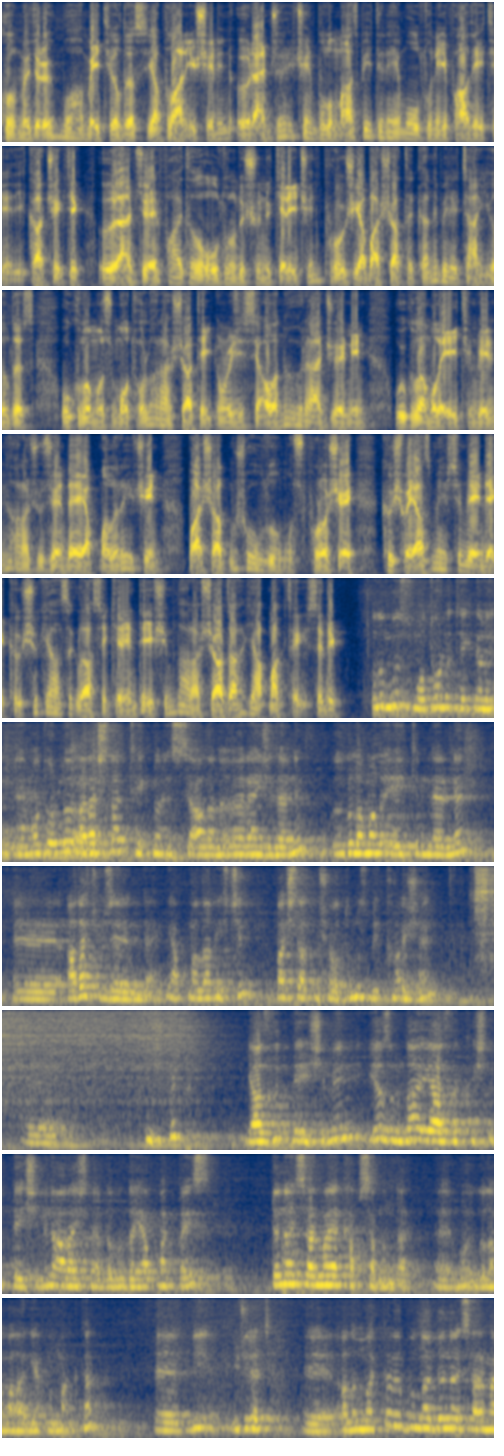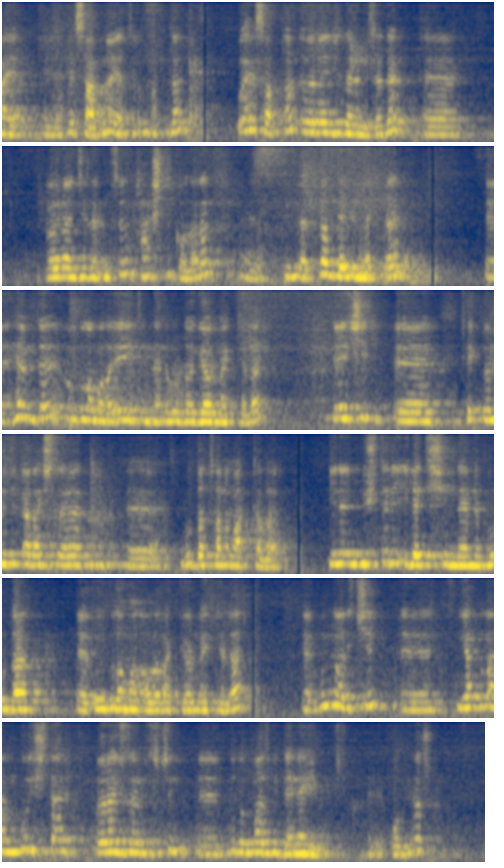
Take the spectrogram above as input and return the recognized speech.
Okul müdürü Muhammed Yıldız yapılan işlerin öğrenciler için bulunmaz bir deneyim olduğunu ifade ettiğine dikkat çekti. Öğrencilere faydalı olduğunu düşündükleri için projeye başlattıklarını belirten Yıldız, okulumuz motorlu araçlar teknolojisi alanı öğrencilerinin uygulamalı eğitimlerini araç üzerinde yapmaları için başlatmış olduğumuz proje, kış ve yaz mevsimlerinde kışlık yazlık lastiklerin değişimini araçlarda yapmaktayız dedik. Okulumuz motorlu teknoloji, e, motorlu araçlar teknolojisi alanı öğrencilerinin uygulamalı eğitimlerini e, araç üzerinde yapmaları için başlatmış olduğumuz bir proje. E, kışlık, yazlık değişimi, yazında yazlık, kışlık değişimini araçlarda burada yapmaktayız. Döner sermaye kapsamında e, bu uygulamalar yapılmakta. E, bir ücret e, alınmakta ve bunlar döner sermaye e, hesabına yatırılmakta. Bu hesaptan öğrencilerimize de e, öğrencilerimize harçlık olarak e, ücretler verilmekte. E, hem de uygulamalı eğitimlerini burada görmekteler. Değişik e, teknolojik araçları e, burada tanımaktalar. Yine müşteri iletişimlerini burada e, uygulamalı olarak görmekteler. E, bunlar için e, yapılan bu işler öğrencilerimiz için e, bulunmaz bir deneyim e, oluyor.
